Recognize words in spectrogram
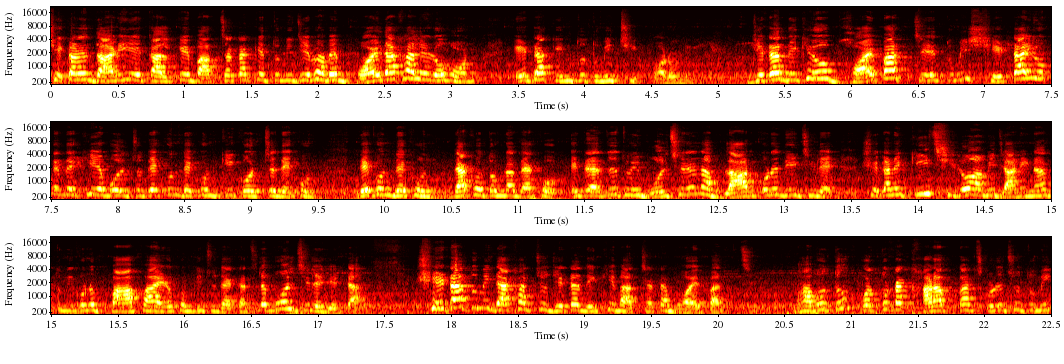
সেখানে দাঁড়িয়ে কালকে বাচ্চাটাকে তুমি যেভাবে ভয় দেখালে রোহন, এটা কিন্তু তুমি ঠিক করনি। যেটা দেখে ও ভয় পাচ্ছে, তুমি সেটাই ওকে দেখিয়ে বলছো, দেখুন দেখুন কি করছে, দেখুন দেখুন দেখুন, দেখো তোমরা, দেখো। এটা যে তুমি বলছিলে না, ব্লার করে দিয়েছিলে, সেখানে কি ছিল আমি জানি না, তুমি কোনো পা পা এরকম কিছু দেখাচ্ছিলে, বলছিলে যেটা, সেটা তুমি দেখাচ্ছ যেটা দেখে বাচ্চাটা ভয় পাচ্ছে। ভাবো তো, কতটা খারাপ কাজ করেছ তুমি।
